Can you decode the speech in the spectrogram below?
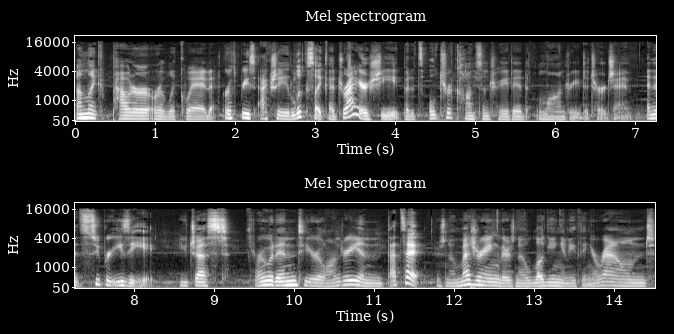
Unlike powder or liquid, Earthbreeze actually looks like a dryer sheet, but it's ultra concentrated laundry detergent. And it's super easy. You just throw it into your laundry and that's it. There's no measuring, there's no lugging anything around.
